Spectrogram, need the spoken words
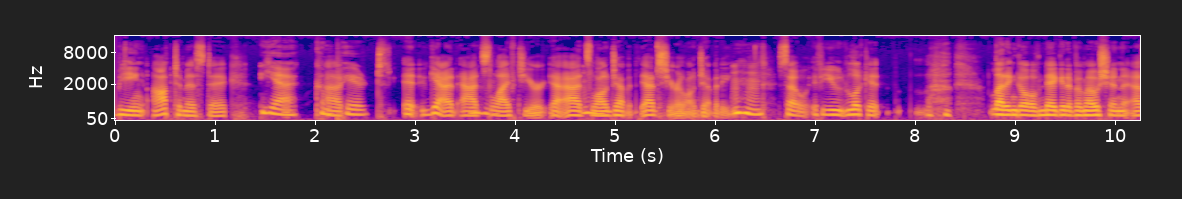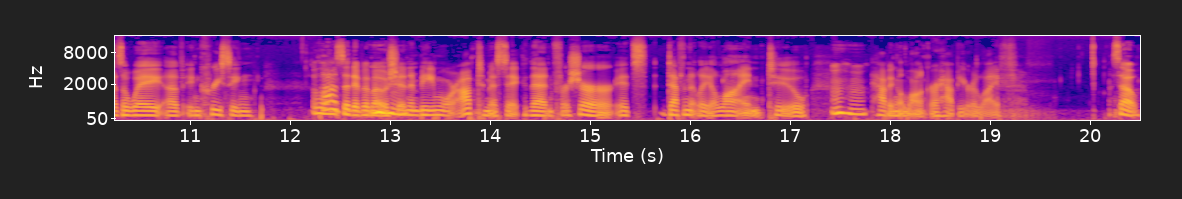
being optimistic, Yeah, compared. it, yeah, it adds Mhm. life to your, it adds Mhm. longevity, it adds to your longevity. mm-hmm. So if you look at letting go of negative emotion as a way of increasing positive emotion Mhm. and being more optimistic, then for sure it's definitely aligned to Mm-hmm. having a longer, happier life. So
